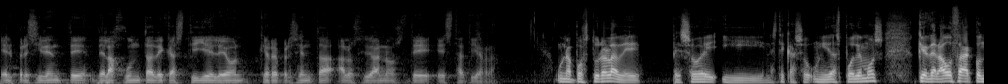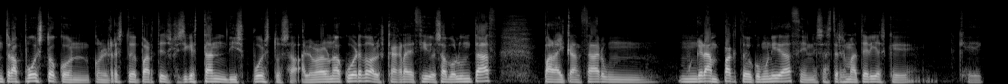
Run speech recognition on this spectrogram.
el presidente de la Junta de Castilla y León que representa a los ciudadanos de esta tierra. Una postura la de PSOE y en este caso Unidas Podemos, que Zaragoza ha contrapuesto con, con, el resto de partidos que sí que están dispuestos a, a, lograr un acuerdo, a los que ha agradecido esa voluntad para alcanzar un, un gran pacto de comunidad en esas tres materias que, que,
